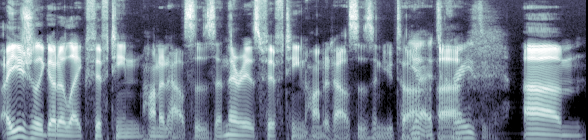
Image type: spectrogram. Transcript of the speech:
I usually go to like 15 haunted houses and there is 15 haunted houses in Utah. Yeah, it's Uh, crazy. Um,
